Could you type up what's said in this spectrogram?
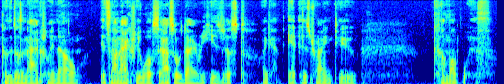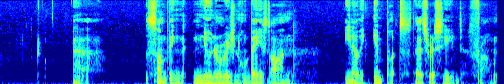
because it doesn't actually know. It's not actually Will Sasso's diary. He's just, again, it is trying to come up with uh, something new and original based on, you know, the inputs that's received from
